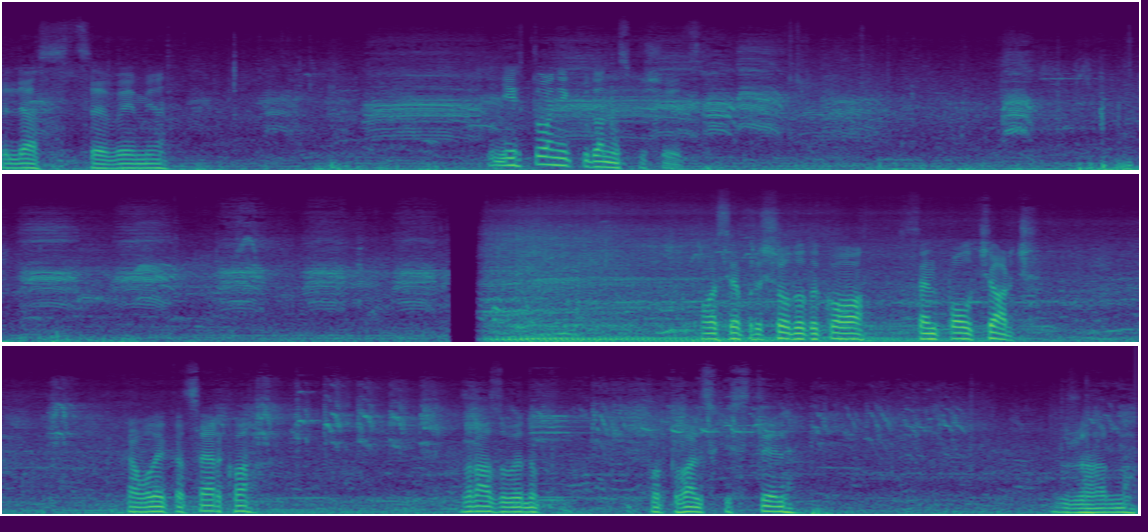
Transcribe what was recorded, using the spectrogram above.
Теляс це вим'я. Ніхто нікуди не спішиться. Ось я прийшов до такого St. Paul Church. Така велика церква. Зразу видно португальський стиль. Дуже гарно.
